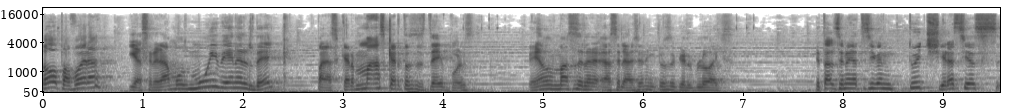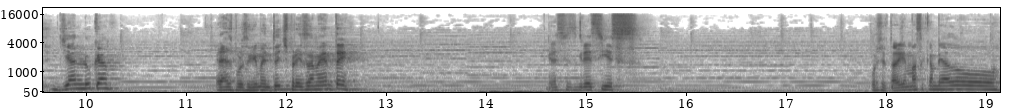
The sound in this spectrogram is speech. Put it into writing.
Todo para afuera. Y aceleramos muy bien el deck para sacar más cartas de Staples. Tenemos más aceleración incluso que el Blue Eyes. ¿Qué tal, Seno? Ya te sigo en Twitch. Gracias, Gianluca. Gracias por seguirme en Twitch precisamente. Gracias, gracias. Por cierto, ¿alguien más ha cambiado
